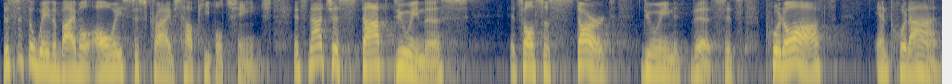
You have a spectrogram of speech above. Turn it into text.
This is the way the Bible always describes how people change. It's not just stop doing this, it's also start doing this. It's put off and put on.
